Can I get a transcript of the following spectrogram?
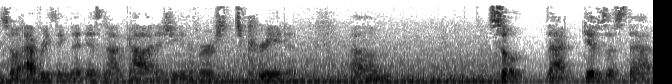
so everything that is not God is universe. It's created. Um, so that gives us that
